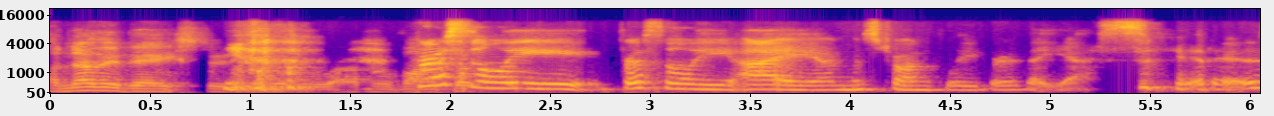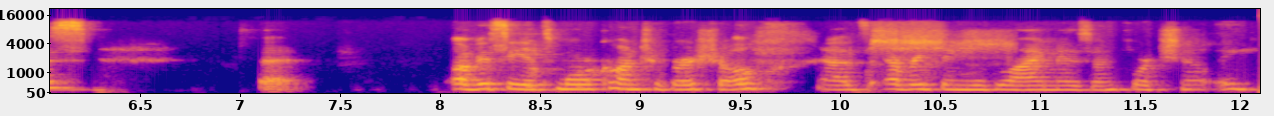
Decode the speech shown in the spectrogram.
another day. To, uh, personally, personally, I am a strong believer that yes, it is. But obviously, it's more controversial as everything with Lyme is, unfortunately.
